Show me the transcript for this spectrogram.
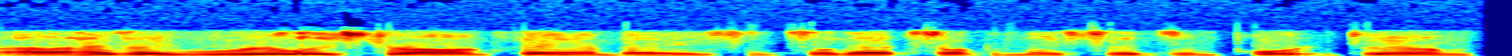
uh, has a really strong fan base, and so that's something they said is important to them.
